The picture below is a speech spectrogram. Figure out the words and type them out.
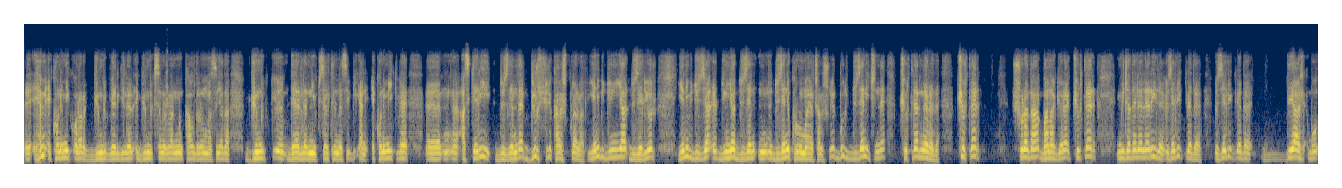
e, hem ekonomik olarak gümrük vergileri, gümrük sınırlarının kaldırılması ya da gümrük e, değerlerinin yükseltilmesi, yani ekonomik ve e, askeri düzlemde bir sürü karışıklıklar var. Yeni bir dünya düzeliyor, yeni bir düzen, dünya düzen, düzeni kurulmaya çalışılıyor. Bu düzen içinde Kürtler nerede? Kürtler şurada bana göre Kürtler mücadeleleriyle özellikle de özellikle de diğer bu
